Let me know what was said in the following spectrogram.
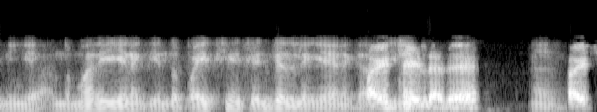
நீங்க அந்த மாதிரி எனக்கு எந்த பயிற்சியும் செஞ்சது இல்லைங்க எனக்கு பயிற்சி இல்ல அது. பயிற்சி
